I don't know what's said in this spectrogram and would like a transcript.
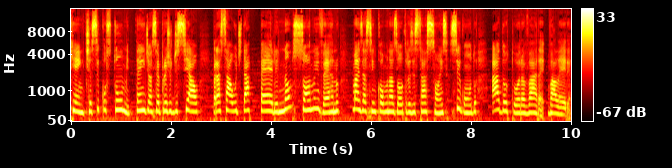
quente. Esse costume tende a ser prejudicial para a saúde da pele, não só no inverno, mas assim como nas outras estações, segundo a doutora Valéria.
